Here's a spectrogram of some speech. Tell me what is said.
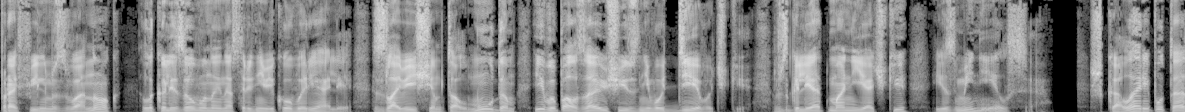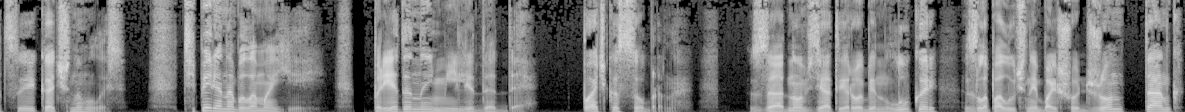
про фильм «Звонок», локализованный на средневековой реалии, зловещим талмудом и выползающей из него девочки. Взгляд маньячки изменился. Шкала репутации качнулась. Теперь она была моей, преданной Миле ДД. Пачка собрана. Заодно взятый Робин Лукарь, злополучный Большой Джон Танк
